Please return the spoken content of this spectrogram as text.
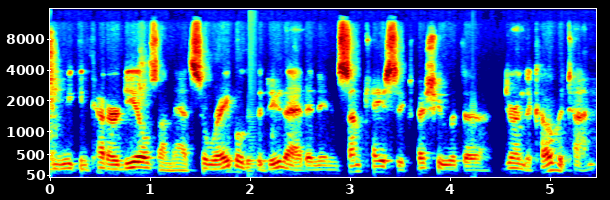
And we can cut our deals on that. So we're able to do that. And in some cases, especially with the during the COVID time,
